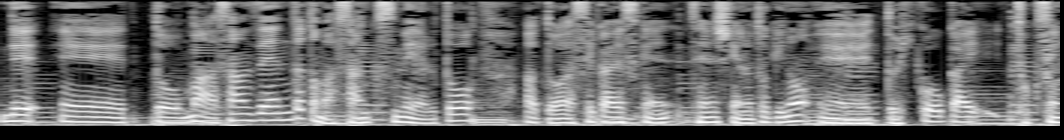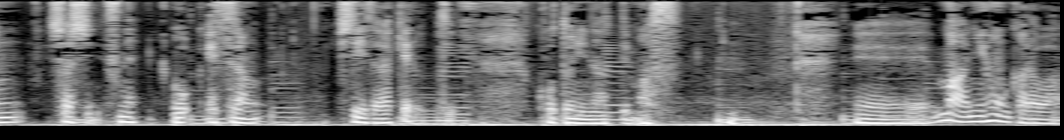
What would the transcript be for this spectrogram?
で、えー、っと、まあ、3000円だと、まあ、サンクスメールと、あとは世界選手権の時の、えー、っと、非公開特選写真ですね、を閲覧していただけるっていうことになってます。えー、まあ日本からは、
